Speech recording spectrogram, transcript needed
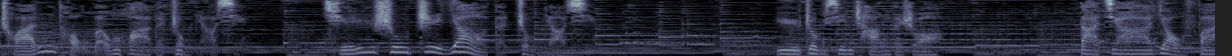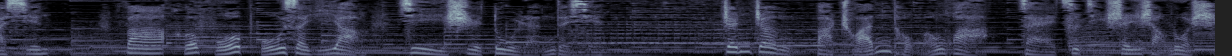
传统文化的重要性。群书治要的重要性，语重心长地说：“大家要发心，发和佛菩萨一样济世度人的心，真正把传统文化在自己身上落实。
